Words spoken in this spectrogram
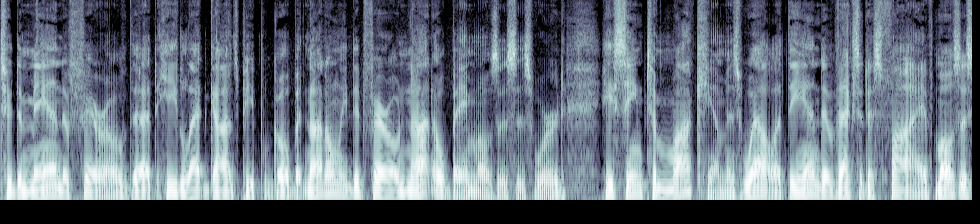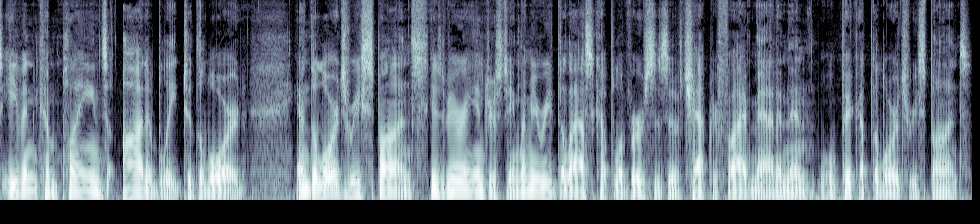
to demand of Pharaoh that he let God's people go. But not only did Pharaoh not obey Moses' word, he seemed to mock him as well. At the end of Exodus 5, Moses even complains audibly to the Lord. And the Lord's response is very interesting. Let me read the last couple of verses of chapter 5, Matt, and then we'll pick up the Lord's response.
